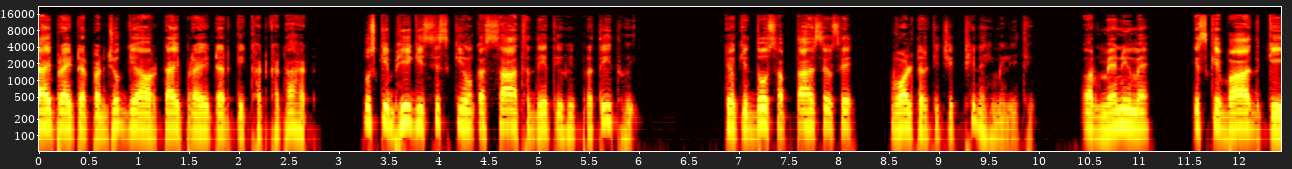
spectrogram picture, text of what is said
टाइपराइटर पर झुक गया और टाइपराइटर की खटखटाहट उसकी भीगी सिस्कियों का साथ देती हुई प्रतीत हुई, क्योंकि दो सप्ताह से उसे वॉल्टर की चिट्ठी नहीं मिली थी और मेन्यू में इसके बाद की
